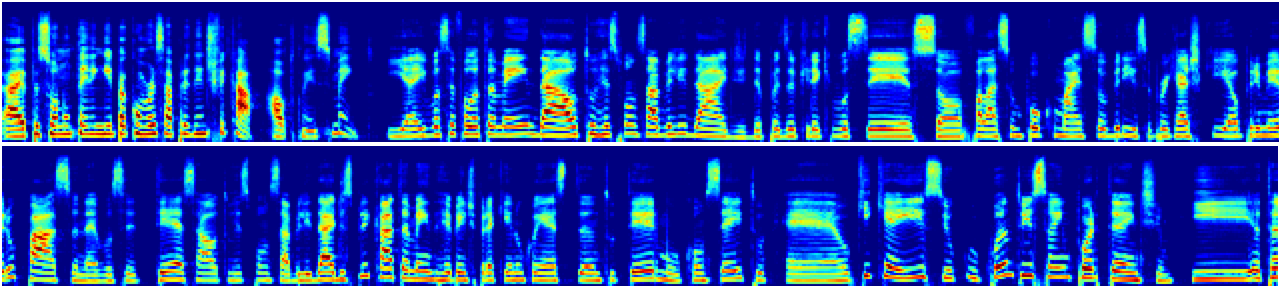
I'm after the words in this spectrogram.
aí a pessoa não tem ninguém para conversar para identificar. Autoconhecimento. E aí você falou também da autorresponsabilidade. Depois eu queria que você só falasse um pouco mais sobre isso, porque acho que é o primeiro passo, né? Você ter essa autorresponsabilidade. Explicar também, de repente, para quem não conhece tanto o termo, o conceito, é, o que, que é isso e o, o quanto isso é importante. E eu também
